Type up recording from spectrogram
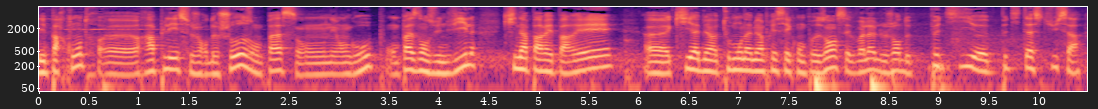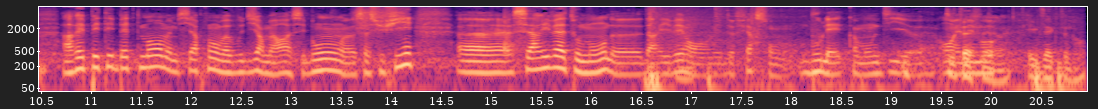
Mais par contre, euh, rappeler ce genre de choses, on passe, on est en groupe, on passe dans une ville qui n'a pas réparé, euh, qui a bien, tout le monde a bien pris ses composants. C'est voilà le genre de petit, euh, petite astuce à, à, répéter bêtement, même si après on va vous dire mais ah, c'est bon, ça suffit. c'est arrivé à tout le monde d'arriver et de faire son boulet, comme on le dit en MMO. Exactement.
